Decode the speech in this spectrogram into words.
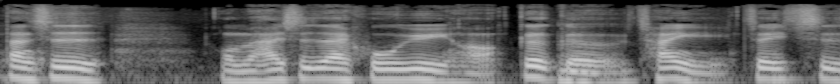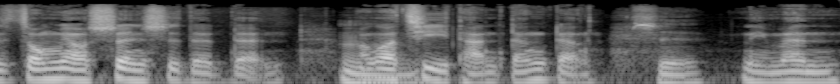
但是我们还是在呼吁哈，各个参与这一次宗庙盛事的人，嗯、包括祭坛等等，是你们。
